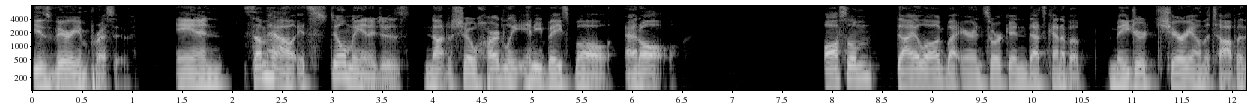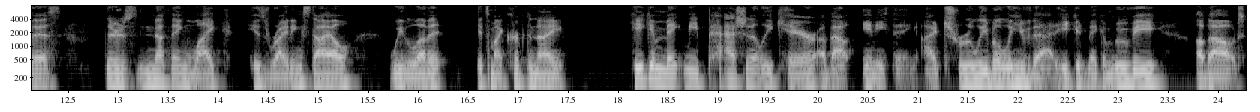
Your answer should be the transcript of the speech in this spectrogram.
is very impressive. And somehow it still manages not to show hardly any baseball at all. Awesome dialogue by Aaron Sorkin. That's kind of a major cherry on the top of this. There's nothing like his writing style. We love it. It's my kryptonite. He can make me passionately care about anything. I truly believe that. He could make a movie about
